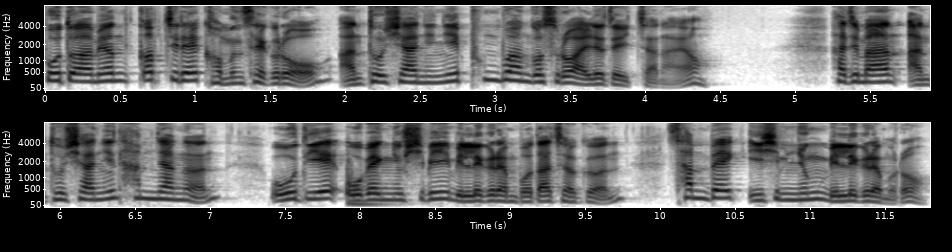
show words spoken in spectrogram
포도하면 껍질의 검은색으로 안토시아닌이 풍부한 것으로 알려져 있잖아요. 하지만 안토시아닌 함량은 오디의 562mg보다 적은 326mg으로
